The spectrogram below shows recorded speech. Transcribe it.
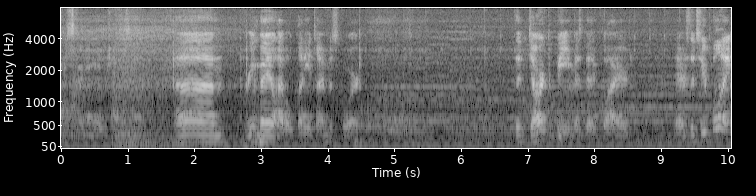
we're just gonna go into overtime, isn't? Um, Green Bay will have plenty of time to score. The Dark Beam has been acquired. There's the two point.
